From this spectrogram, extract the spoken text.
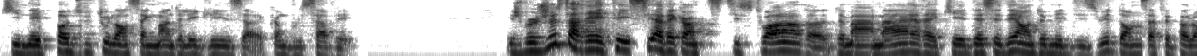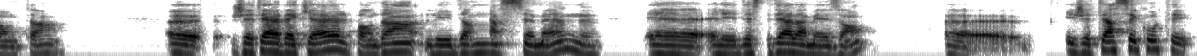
qui n'est pas du tout l'enseignement de l'Église, euh, comme vous le savez. Et je veux juste arrêter ici avec une petite histoire euh, de ma mère euh, qui est décédée en 2018, donc ça fait pas longtemps. Euh, j'étais avec elle pendant les dernières semaines. Elle, est décédée à la maison euh, et j'étais à ses côtés.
